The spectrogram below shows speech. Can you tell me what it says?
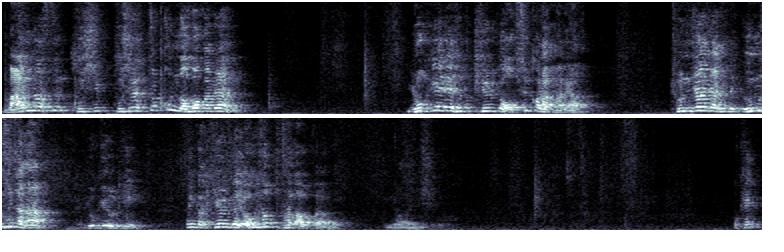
마이너스 90, 90에서 조금 넘어가면 여기에 대해서도 기울기가 없을 거란 말이야. 존재하지 않는데 음수잖아. 요 기울기. 그러니까 기울기가 여기서부터 다가올 거라고. 이런 식으로. 오케이?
